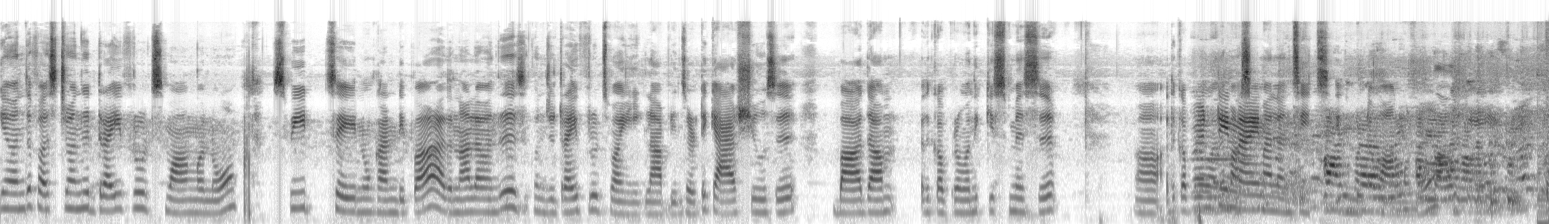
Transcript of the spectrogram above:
இங்கே வந்து ஃபஸ்ட்டு வந்து ட்ரை ஃப்ரூட்ஸ் வாங்கணும். ஸ்வீட் செய்யணும் கண்டிப்பாக அதனால் வந்து கொஞ்சம் ட்ரை ஃப்ரூட்ஸ் வாங்கிக்கலாம் அப்படின்னு சொல்லிட்டு கேஷ்யூஸு பாதாம் அதுக்கப்புறம் வந்து கிஸ்மிஸ்ஸு அதுக்கப்புறம் வந்து மஸ்மெலன் சீட்ஸ் இது மட்டும் வாங்கணும்.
